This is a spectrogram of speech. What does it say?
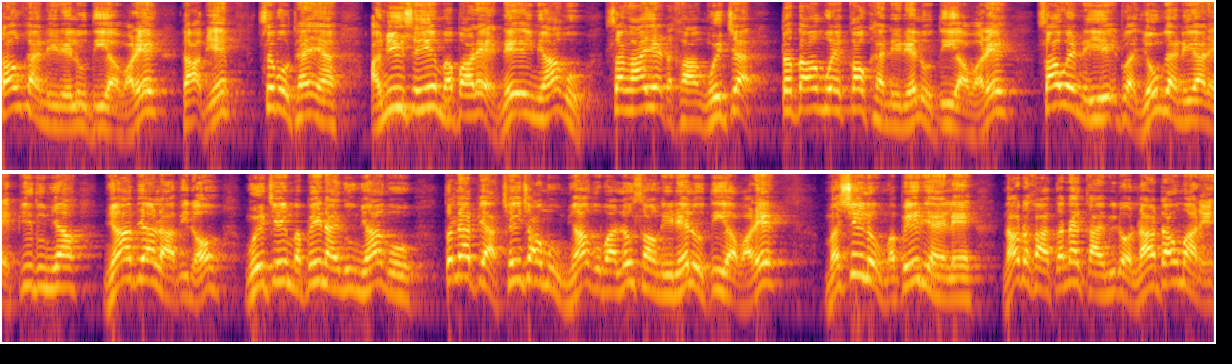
တောင်းခံနေတယ်လို့သိရပါတယ်။ဒါအပြင်စစ်မှုထမ်းရန်အမည်စင်းမပါတဲ့နေအိမ်များကို15ရက်တခါငွေကျပ်1000ခွဲကောက်ခံနေတယ်လို့သိရပါတယ်။စားဝတ်နေရေးအတွက်ရုန်းကန်နေရတဲ့ပြည်သူများများပြားလာပြီးတော့ငွေကြေးမပေးနိုင်သူများကိုတနက်ပြချင်းချောက်မှုများကိုပါလှုပ်ဆောင်နေတယ်လို့သိရပါတယ်။ မရှိလို့မပေးပြန်ရင်လဲနောက်တစ်ခါတနက်ကင်ပြီးတော့လာတောင်းပါတယ်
